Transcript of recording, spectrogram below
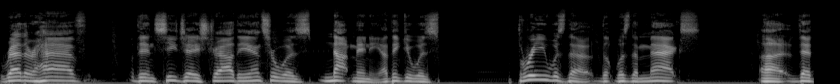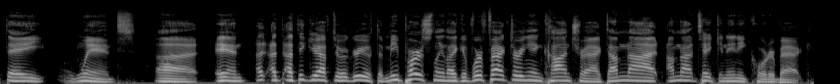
rather have than C.J. Stroud. The answer was not many. I think it was three was the, the was the max uh, that they went. Uh, and I, I- think you have to agree with them. Me personally, like if we're factoring in contract, I'm not I'm not taking any quarterback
